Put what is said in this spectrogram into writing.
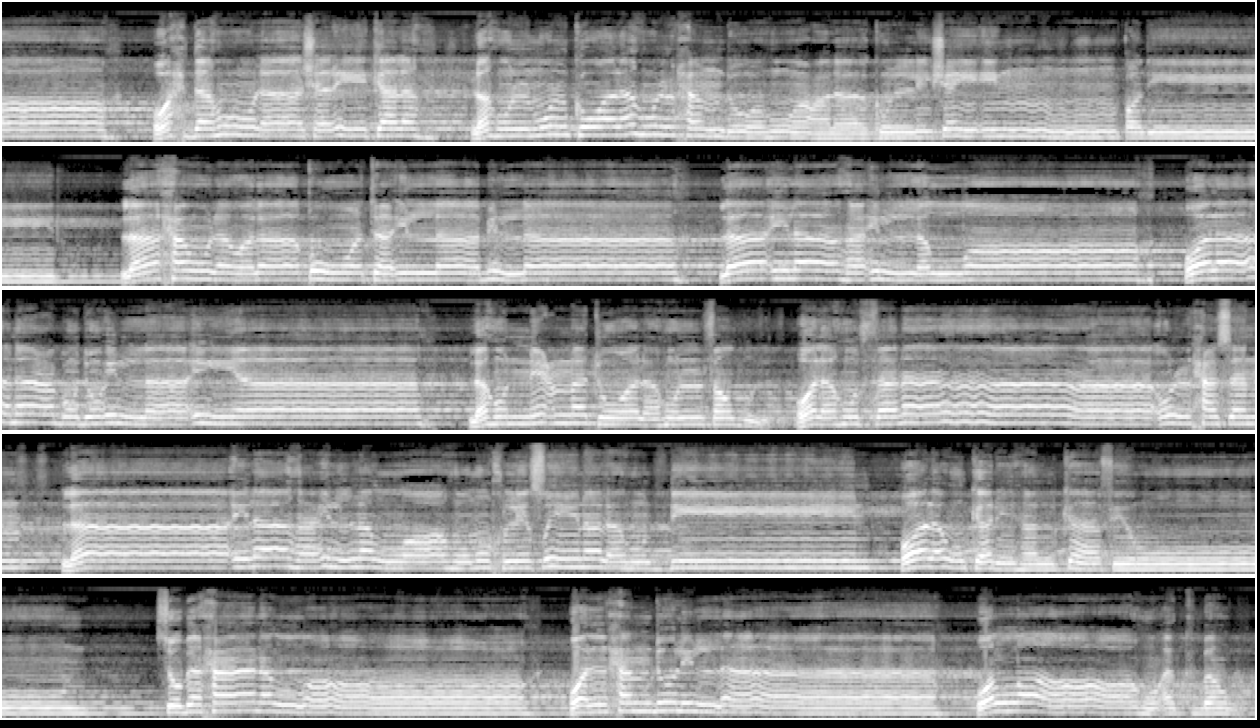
وحده لا شريك له له الملك وله الحمد وهو على كل شيء قدير. لا حول ولا قوة إلا بالله لا إله إلا الله ولا نعبد إلا إياه. له النعمة وله الفضل وله الثناء الحسن. لا إله إلا الله مخلصين له الدين. ولو كره الكافرون. سبحان الله والحمد لله. والله أكبر.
